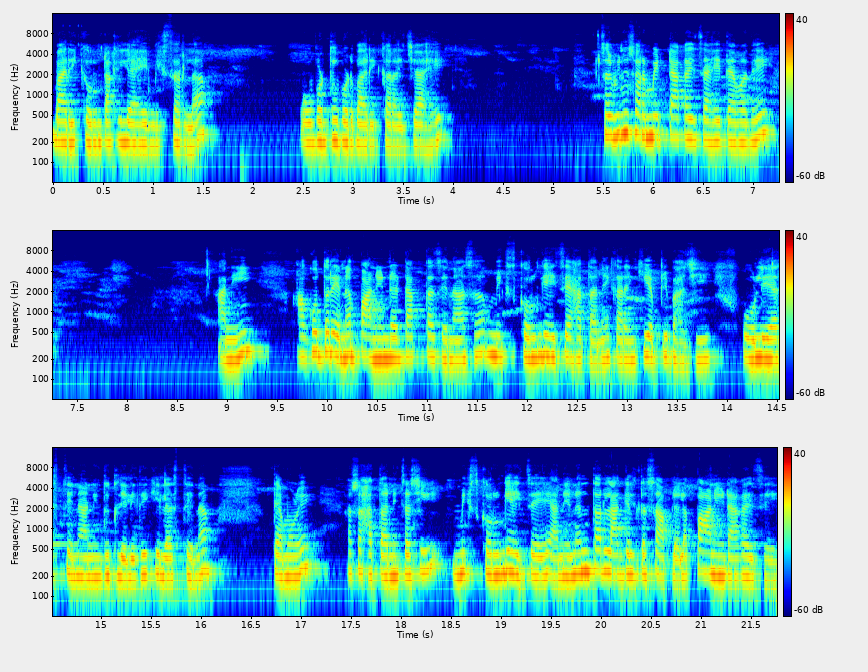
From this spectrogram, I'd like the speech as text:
बारीक करून टाकलेली आहे मिक्सरला. ओबडधोबड बारीक करायची आहे. चवीनुसार मीठ टाकायचं आहे त्यामध्ये. आणि अगोदर आहे ना पाणी न टाकताच आहे ना असं मिक्स करून घ्यायचं आहे हाताने कारण की आपली भाजी ओली असते ना आणि धुतलेली देखील असते ना त्यामुळे असं हातानेच अशी मिक्स करून घ्यायचं आहे. आणि नंतर लागेल तसं आपल्याला पाणी टाकायचं आहे.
